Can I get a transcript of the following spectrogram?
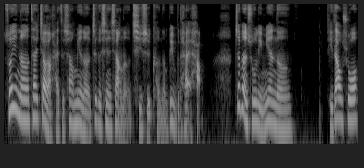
所以呢，在教养孩子上面呢，这个现象呢，其实可能并不太好。这本书里面呢提到说，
